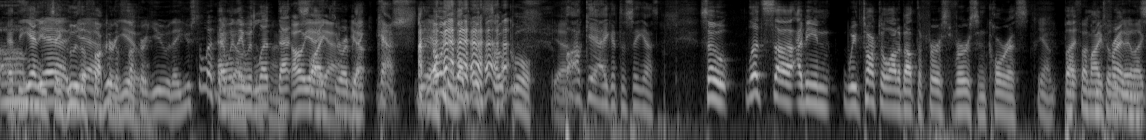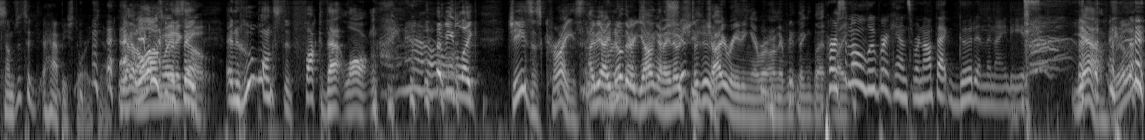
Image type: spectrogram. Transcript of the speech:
At Oh, the end, he'd say, yeah, "Who the fuck who are the you?" fuck are you? They used to let that. And when they go would let that Oh, yeah, slide yeah, through, I'd be yeah. like, "Yes!" I always thought that was so cool. Yeah. Fuck yeah, I got to say yes. So let's. uh I mean, we've talked a lot about the first verse and chorus. yeah, but my you till the daylight friends- comes. It's a happy story. Yeah, got a well, I was gonna to say, go. and who wants to fuck that long? I know. I mean, like, Jesus Christ. I mean, I know they're young, and I know she's gyrating ever on everything, but like, Personal lubricants were not that good in the 90s. yeah. really?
